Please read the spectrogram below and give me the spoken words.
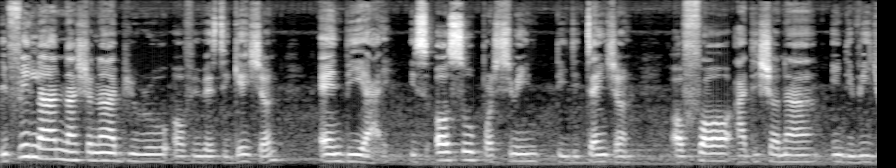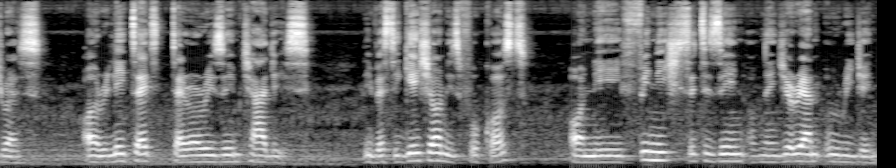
The Finland National Bureau of Investigation NBI is also pursuing the detention of four additional individuals on related terrorism charges. The investigation is focused on a Finnish citizen of Nigerian origin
